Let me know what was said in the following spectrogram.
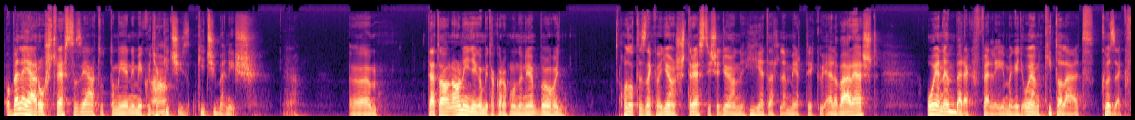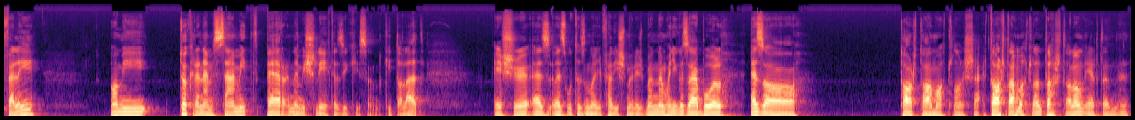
A belejáró stresszt azért át tudtam érni, még hogyha kicsi, kicsiben is. Ja. Ö, tehát a, a lényeg, amit akarok mondani ebből, hogy hozott ez nekem egy olyan stresszt és egy olyan hihetetlen mértékű elvárást olyan emberek felé, meg egy olyan kitalált közeg felé, ami tökre nem számít, per nem is létezik, hiszen kitalált. És ez, ez volt az a nagy felismerés bennem, hogy igazából ez a tartalmatlanság, tartalmatlan tartalom, érted?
